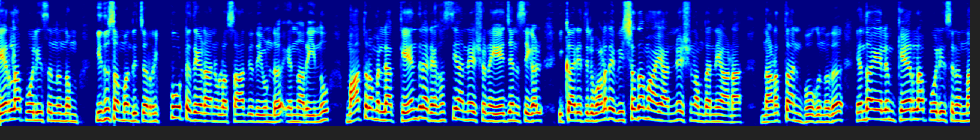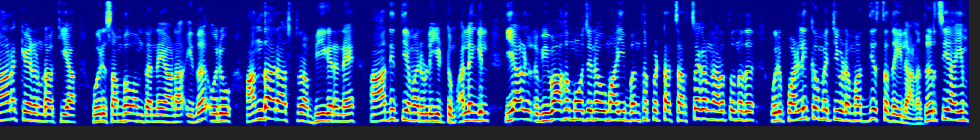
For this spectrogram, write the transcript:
കേരള പോലീസിൽ നിന്നും ഇത് സംബന്ധിച്ച റിപ്പോർട്ട് തേടാനുള്ള സാധ്യതയുണ്ട് എന്നറിയുന്നു. മാത്രമല്ല കേന്ദ്ര രഹസ്യാന്വേഷണ ഏജൻസികൾ ഇക്കാര്യത്തിൽ വളരെ വിശദമായ അന്വേഷണം തന്നെയാണ് നടത്താൻ പോകുന്നത്. എന്തായാലും കേരള പോലീസിന് നാണക്കേടുണ്ടാക്കിയ ഒരു സംഭവം തന്നെയാണ് ഇത്. ഒരു അന്താരാഷ്ട്ര ഭീകരനെ ആതിഥ്യമരുളിയിട്ടും അല്ലെങ്കിൽ ഇയാൾ വിവാഹമോചനവുമായി ബന്ധപ്പെട്ട ചർച്ചകൾ നടത്തുന്നത് ഒരു പള്ളി കമ്മിറ്റിയുടെ മധ്യസ്ഥതയിലാണ്. തീർച്ചയായും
